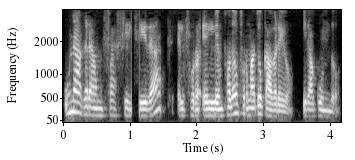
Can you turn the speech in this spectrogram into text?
una gran facilidad, el, el enfado en formato cabreo, iracundo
